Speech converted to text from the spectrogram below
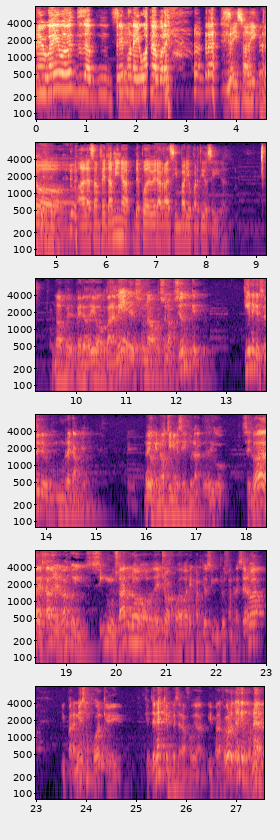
En cualquier momento se trepa Sí. una iguana por ahí atrás. Se hizo adicto a las anfetaminas después de ver a Racing varios partidos seguidos. No, pero, pero digo, para mí es una, es una opción que tiene que ser un recambio. No digo que no tiene que ser titular, pero digo, se lo ha dejado en el banco y sin usarlo, o de hecho ha jugado varios partidos incluso en reserva, y para mí es un jugador que, que tenés que empezar a foguear. Y para foguear lo tenés que poner,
